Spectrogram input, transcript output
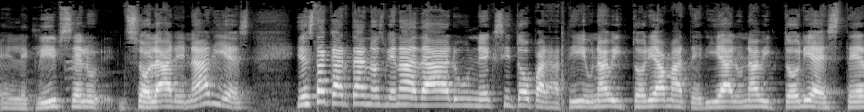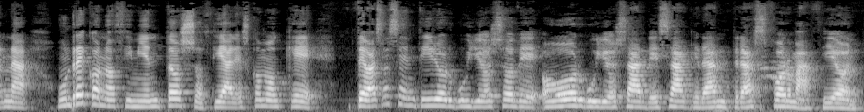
el eclipse solar en Aries. Y esta carta nos viene a dar un éxito para ti, una victoria material, una victoria externa, un reconocimiento social. Es como que te vas a sentir orgulloso de o orgullosa de esa gran transformación.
